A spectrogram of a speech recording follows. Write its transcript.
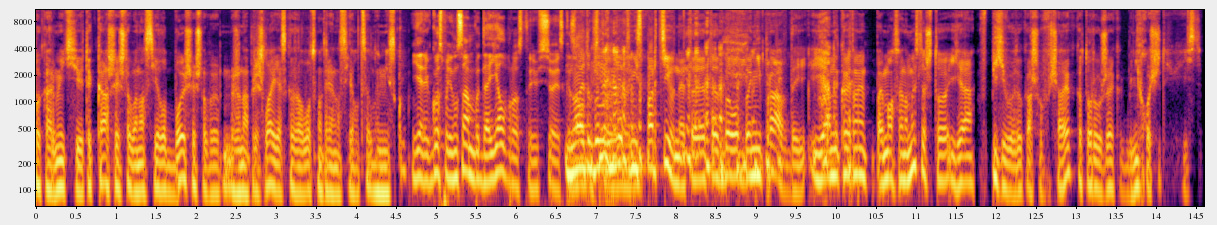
покормить ее этой кашей, чтобы она съела больше, чтобы жена пришла, и я сказал, вот смотри, она съела целую миску. Ярик, господи, ну сам бы доел просто, и все, и сказал. Но это было это не спортивно, это, это было бы неправдой. И я на какой-то момент поймался на мысли, что я впихиваю эту кашу в человека, который уже как бы не хочет ее есть.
